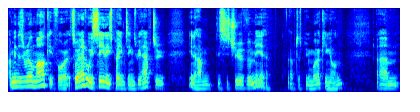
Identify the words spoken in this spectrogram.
I mean, there's a real market for it. So whenever we see these paintings, we have to, you know, um, this is true of Vermeer that I've just been working on. Um,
